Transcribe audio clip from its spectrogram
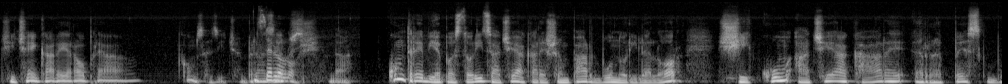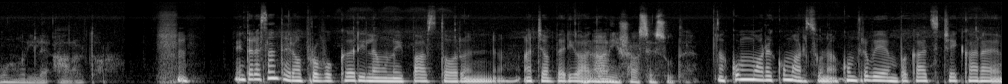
și cei care erau prea, cum să zicem, prea Zeloși. zeloși. Da. Cum trebuie păstoriți aceia care își împart bunurile lor și cum aceia care răpesc bunurile altora? Interesante erau provocările unui pastor în acea perioadă. În anii 600. Acum, oarecum ar suna? Cum trebuie împăcați cei care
